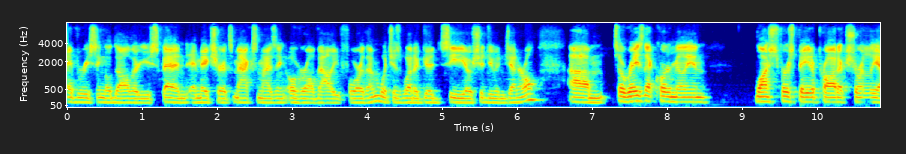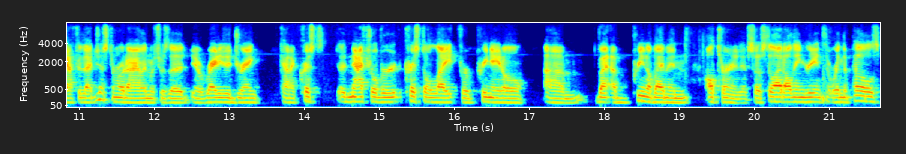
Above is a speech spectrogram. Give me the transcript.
every single dollar you spend and make sure it's maximizing overall value for them which is what a good ceo should do in general um, so raise that quarter million launched first beta product shortly after that just in rhode island which was a you know ready to drink kind of crystal, natural ver- crystal light for prenatal um, a prenatal vitamin alternative so still had all the ingredients that were in the pills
